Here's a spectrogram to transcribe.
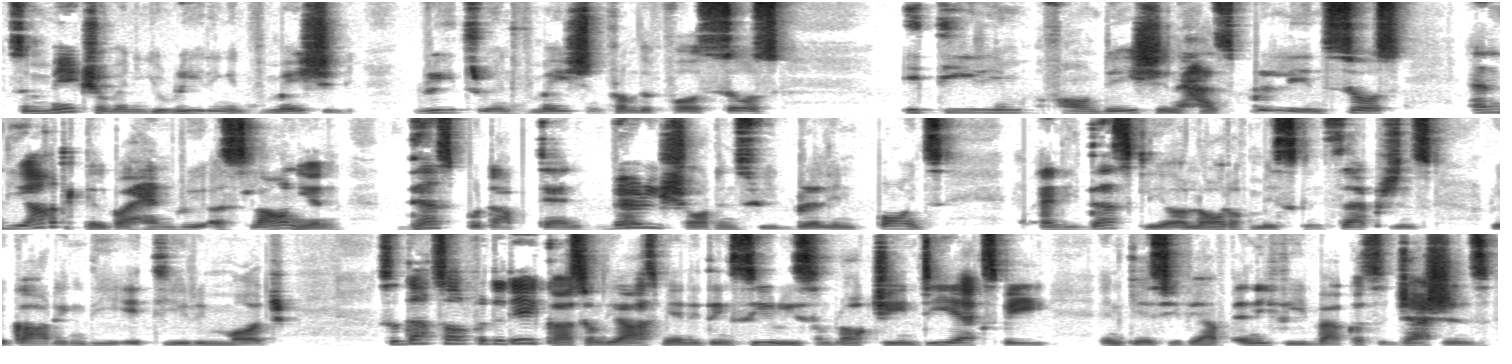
So make sure when you're reading information, read through information from the first source. Ethereum Foundation has brilliant source, and the article by Henri Arslanian does put up 10 very short and sweet brilliant points, and he does clear a lot of misconceptions regarding the Ethereum merge. So that's all for today, guys, from the Ask Me Anything series from Blockchain DXB. In case if you have any feedback or suggestions,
